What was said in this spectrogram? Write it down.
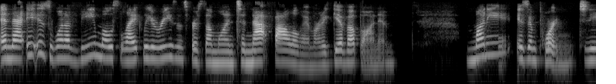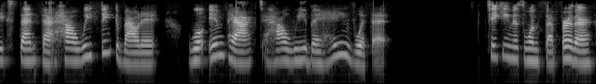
and that it is one of the most likely reasons for someone to not follow him or to give up on him. Money is important to the extent that how we think about it will impact how we behave with it. Taking this one step further,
